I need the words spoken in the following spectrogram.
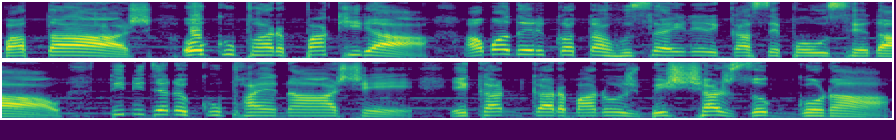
বাতাস, ও পাখিরা, আমাদের কথা হুসাইনের কাছে পৌঁছে দাও। তিনি যেন কুফায় না আসে। এখানকার মানুষ বিশ্বাসযোগ্য না।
